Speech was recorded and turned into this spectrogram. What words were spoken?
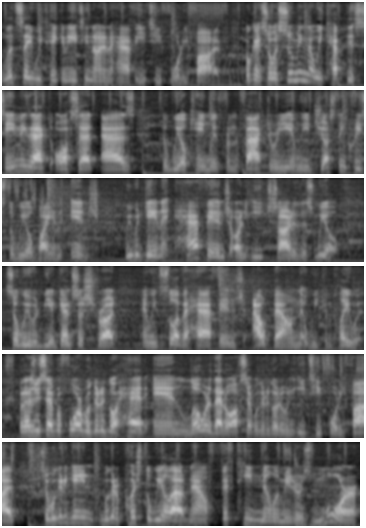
let's say we take an 18.9.5 ET45. Okay, so assuming that we kept the same exact offset as the wheel came with from the factory and we just increased the wheel by an inch, we would gain a half inch on each side of this wheel. So we would be against the strut and we'd still have a half inch outbound that we can play with. But as we said before, we're gonna go ahead and lower that offset. We're gonna go to an ET45. So we're gonna gain, we're gonna push the wheel out now 15 millimeters more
